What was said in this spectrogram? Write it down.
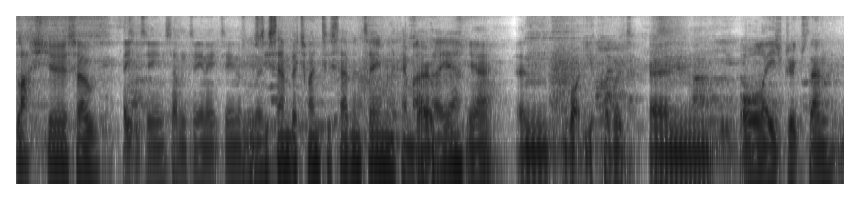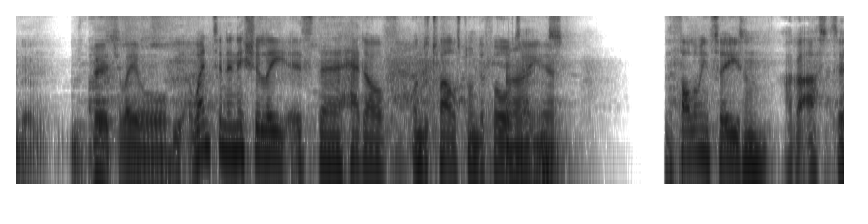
last year, so 18, 17, 18 or it was? December 2017 when I came out of there, yeah. Yeah, And what you covered, um, all age groups then, virtually or? I went in initially as the head of under 12s to under 14s. Right, yeah. The following season, I got asked to,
